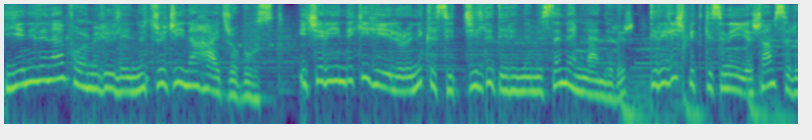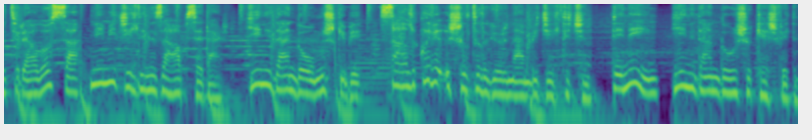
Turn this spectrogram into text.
Yenilenen formülüyle Neutrogena Hydro Boost. İçeriğindeki hyaluronik asit cildi derinlemesine nemlendirir, diriliş bitkisinin yaşam sırrı trehalozsa nemi cildinize hapseder. Yeniden doğmuş gibi sağlıklı ve ışıltılı görünen bir cilt için. Deneyin, yeniden doğuşu keşfedin.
